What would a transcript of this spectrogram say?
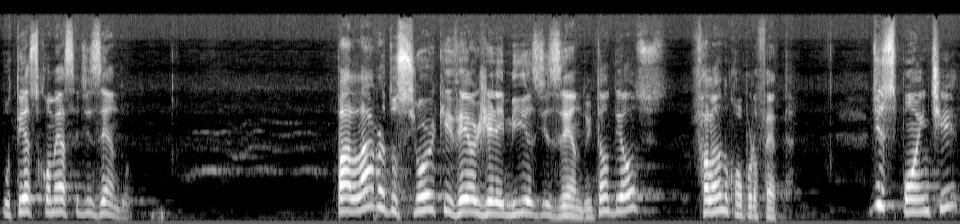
O texto começa dizendo: Palavra do Senhor que veio a Jeremias dizendo. Então Deus falando com o profeta: Dispõe-te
